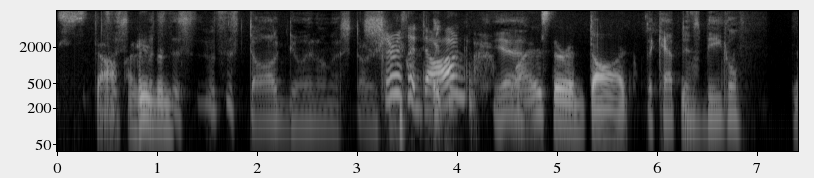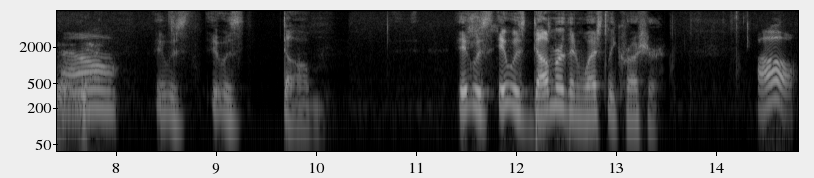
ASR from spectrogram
stop. What's, I don't what's even. this? What's this dog doing on a starship? There was a dog. yeah, Why is there a dog? the captain's beagle. Yeah. Oh. It was it was dumb. It was it was dumber than Wesley Crusher. Oh.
